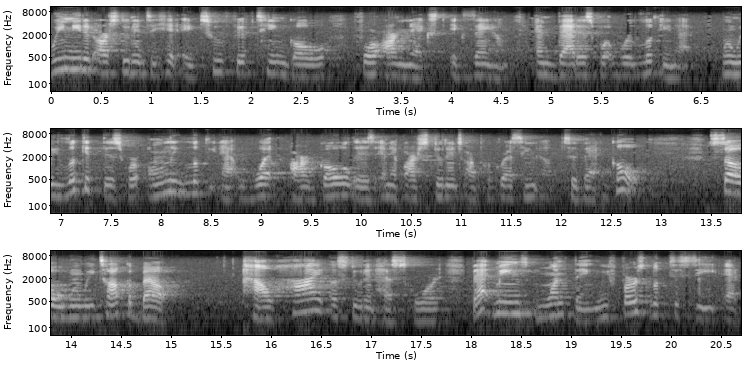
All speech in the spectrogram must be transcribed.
we needed our student to hit a 215 goal for our next exam. And that is what we're looking at. When we look at this, we're only looking at what our goal is and if our students are progressing up to that goal. So when we talk about how high a student has scored, that means one thing. We first look to see at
